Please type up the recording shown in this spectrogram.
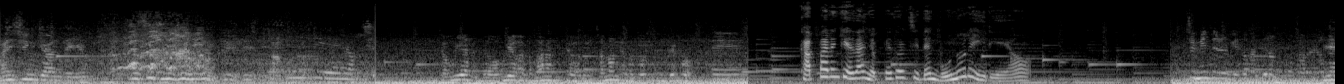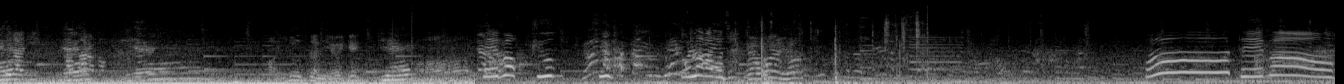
안 신기한데요? 신기해요. 저 위에는 저 위에 가서 만원 저 전원에서 보시면 되고 네. 가파른 계단 옆에 설치된 모노레일이에요. 주민들을 위해서 만들어 놓은 거잖아요. 예. 계단이 가파라서. 예. 아, 이동산이에요 이게? 예. 아, 대박, 뷰, 뷰. 올라가 보자. 와, 대박.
